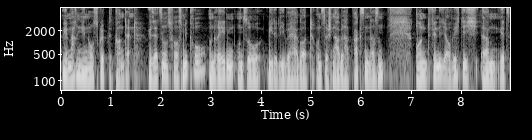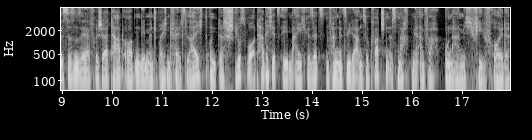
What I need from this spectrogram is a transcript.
wir machen hier no scripted Content. Wir setzen uns vors Mikro und reden und so, wie der liebe Herrgott uns der Schnabel hat wachsen lassen. Und finde ich auch wichtig, ähm, jetzt ist das ein sehr frischer Tatort und dementsprechend fällt es leicht. Und das Schlusswort hatte ich jetzt eben eigentlich gesetzt und fange jetzt wieder an zu quatschen. Es macht mir einfach unheimlich viel Freude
